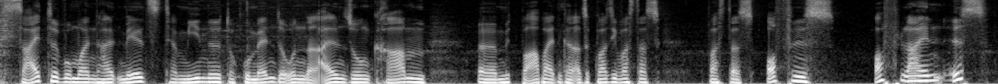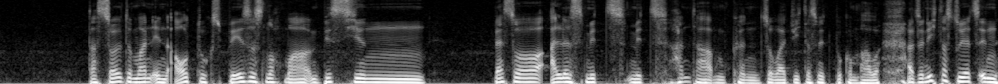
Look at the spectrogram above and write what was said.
Seite, wo man halt Mails, Termine, Dokumente und allen so ein Kram äh, mit bearbeiten kann. Also quasi was das, was das Office offline ist, das sollte man in Outlook Spaces nochmal ein bisschen besser alles mit, mit handhaben können, soweit wie ich das mitbekommen habe. Also nicht, dass du jetzt in,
